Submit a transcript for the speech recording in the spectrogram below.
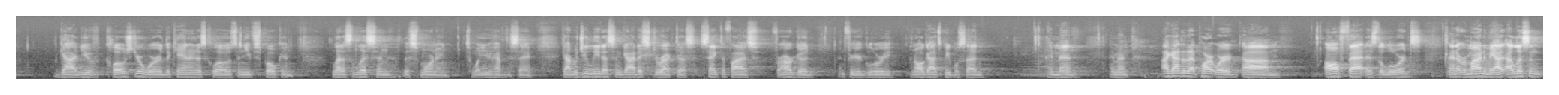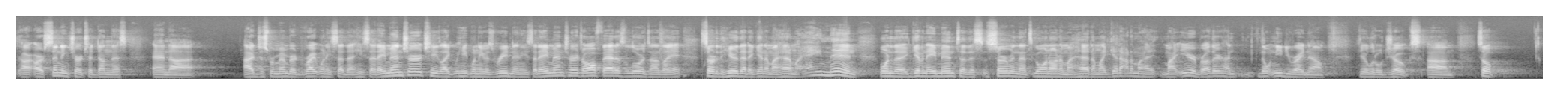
God, you have closed your word, the canon is closed, and you've spoken. Let us listen this morning to what you have to say. God, would you lead us and guide us, direct us, sanctify us for our good and for your glory? And all God's people said, Amen. Amen. I got to that part where um, all fat is the Lord's, and it reminded me. I, I listened. Our, our, sending church had done this, and uh, I just remembered right when he said that. He said, "Amen, church." He like he, when he was reading it, he said, "Amen, church. All fat is the Lord's." And I was like, started to hear that again in my head. I'm like, "Amen." Wanted to give an amen to this sermon that's going on in my head. I'm like, "Get out of my my ear, brother. I don't need you right now." Your little jokes. Um, so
